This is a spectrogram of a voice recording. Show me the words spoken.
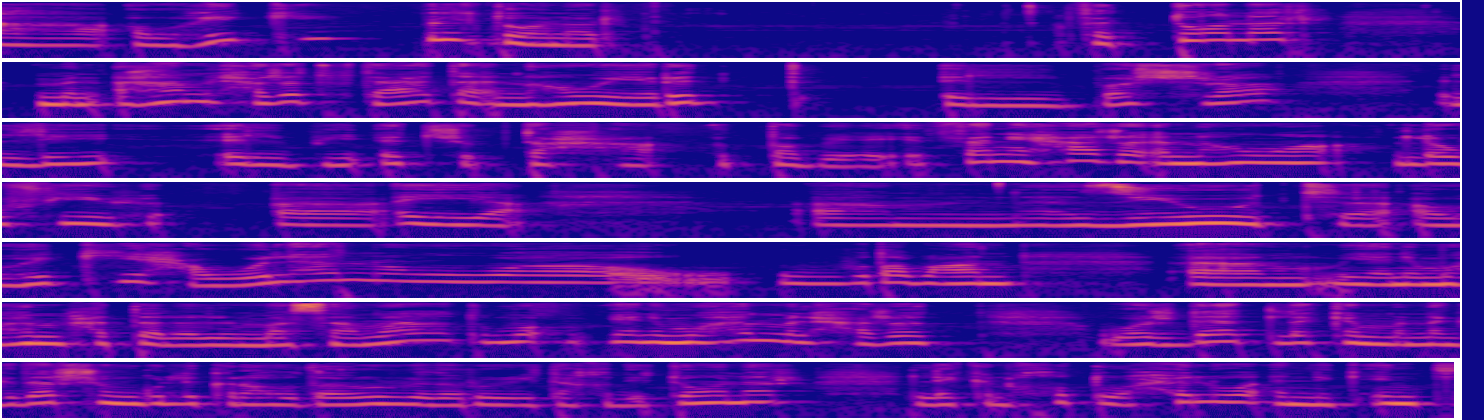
آه أو هيك بال toner. فال toner من أهم الحاجات بتاعتها إنه هو يرد البشرة للبي إتش بتاعها الطبيعي. ثاني حاجة انه هو لو فيه آه، أي زيوت أو هيك يحولهن وطبعا يعني مهم حتى للمسامات يعني مهم الحاجات وجدات لكن ما نقدرش نقول لك راهو ضروري ضروري تاخدي toner لكن خطوة حلوة إنك أنت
